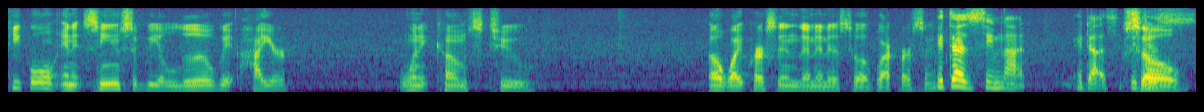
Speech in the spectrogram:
people and it seems to be a little bit higher when it comes to a white person than it is to a black person. It does seem that. It does. It So- just-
